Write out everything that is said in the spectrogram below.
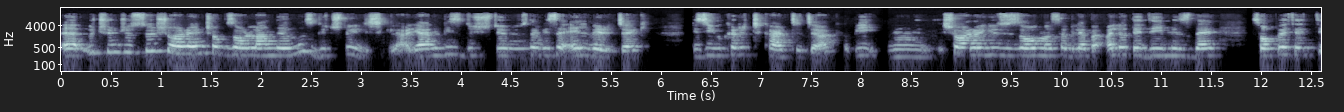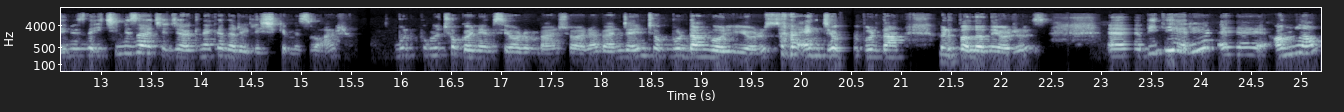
E, üçüncüsü şu ara en çok zorlandığımız güçlü ilişkiler. Yani biz düştüğümüzde bize el verecek, bizi yukarı çıkartacak. Bir şu ara yüz yüze olmasa bile alo dediğimizde sohbet ettiğimizde içimizi açacak ne kadar ilişkimiz var. Bunu çok önemsiyorum ben şu ara. Bence en çok buradan gol yiyoruz. en çok buradan hırpalanıyoruz. Ee, bir diğeri e, anlam.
